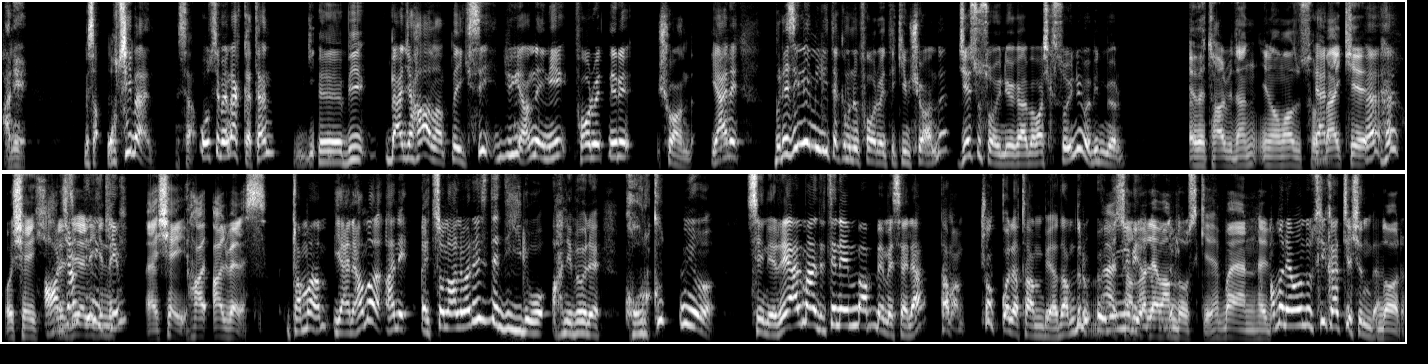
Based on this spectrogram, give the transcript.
Hani mesela Osimhen. Mesela Osimhen hakikaten e, bir bence Haaland'la ikisi dünyanın en iyi forvetleri şu anda. Yani Brezilya milli takımının forveti kim şu anda? Jesus oynuyor galiba. Başkası oynuyor mu bilmiyorum. Evet harbiden inanılmaz bir soru. Yani- Belki Hı hı. o şey Arjantin'in Brezilya Ligi'ndeki kim? e, şey Alvarez. Tamam yani ama hani Edson Alvarez de değil o hani böyle korkutmuyor seni. Real Madrid'in Mbappe mesela tamam çok gol atan bir adamdır. Önemli bir sonra adamdır. Lewandowski. Bayern Harry. Ama Lewandowski kaç yaşında? Doğru.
